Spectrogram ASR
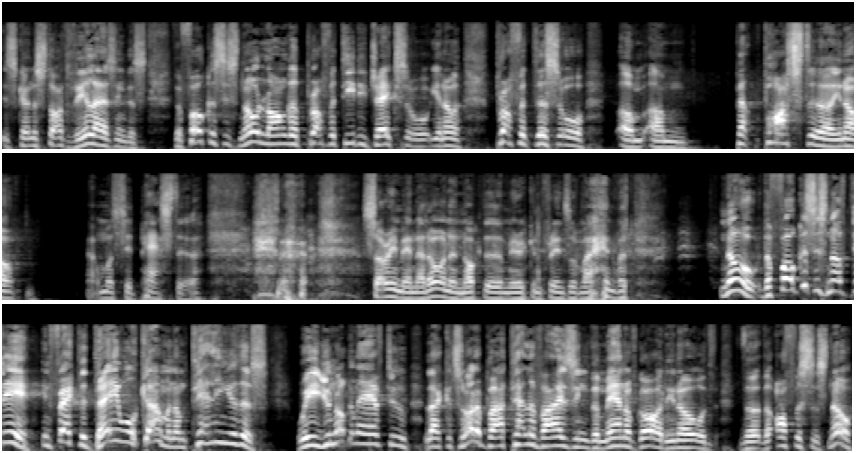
is gonna start realizing this. The focus is no longer Prophet T.D. Jakes or, you know, Prophet this or um, um, Pastor, you know. I almost said Pastor. Sorry, man, I don't want to knock the American friends of mine, but no, the focus is not there. In fact, the day will come, and I'm telling you this, where you're not going to have to, like, it's not about televising the man of God, you know, the, the officers. No,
